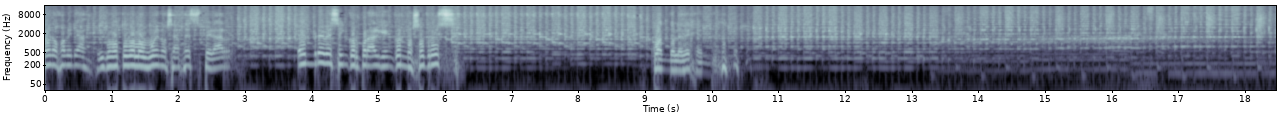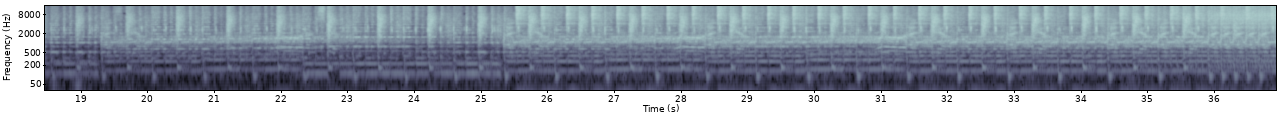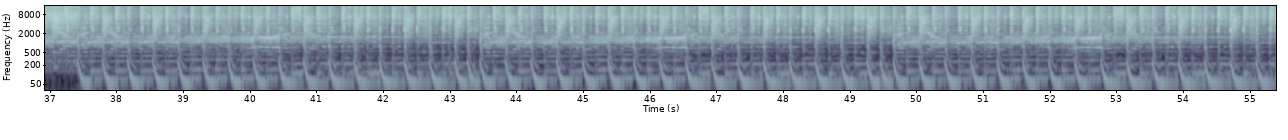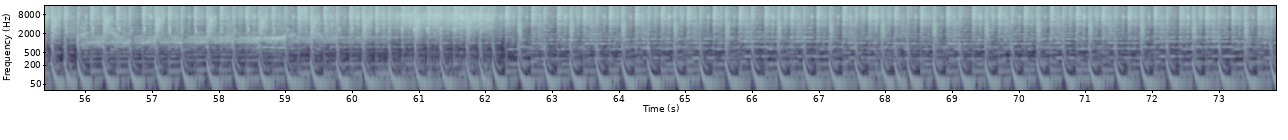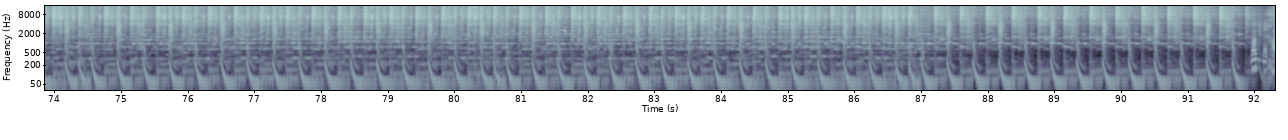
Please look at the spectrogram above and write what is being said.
Bueno familia, y como todo lo bueno se hace esperar, en breve se incorpora alguien con nosotros cuando le dejen.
